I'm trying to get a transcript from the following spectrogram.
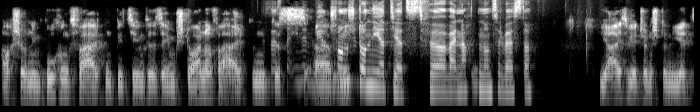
auch schon im Buchungsverhalten bzw. im Stornoverhalten. Das heißt, bei Ihnen wird äh, schon storniert jetzt für Weihnachten und Silvester. Ja, es wird schon storniert.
